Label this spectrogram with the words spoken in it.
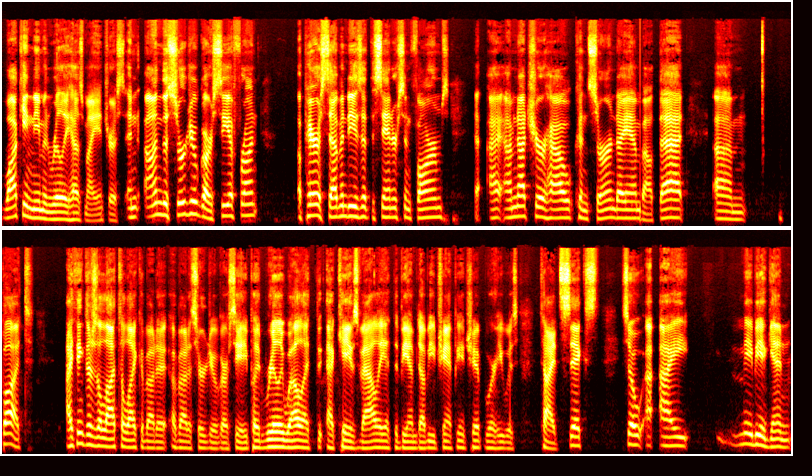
Joaquin Niemann really has my interest, and on the Sergio Garcia front, a pair of 70s at the Sanderson Farms. I, I'm not sure how concerned I am about that, um, but I think there's a lot to like about it about a Sergio Garcia. He played really well at the, at Caves Valley at the BMW Championship where he was tied sixth. So I, I maybe again,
